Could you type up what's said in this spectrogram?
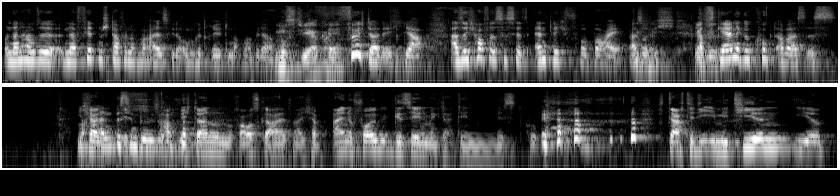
Und dann haben sie in der vierten Staffel nochmal alles wieder umgedreht und nochmal wieder. Musste ja okay. Fürchterlich, ja. Also ich hoffe, es ist jetzt endlich vorbei. Also ich habe es gerne geguckt, aber es ist ich hab, ein bisschen böse. Ich habe mich da nun rausgehalten, weil ich habe eine Folge gesehen und mir gedacht, den Mist guck ich. ich dachte, die imitieren ihr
